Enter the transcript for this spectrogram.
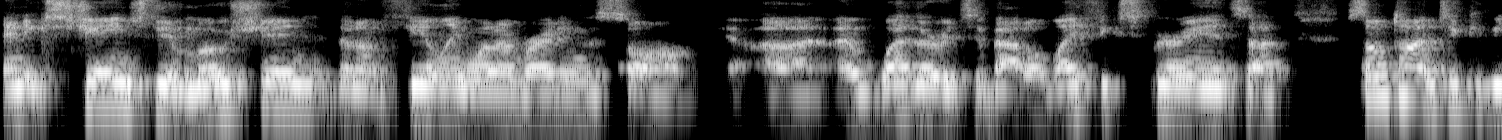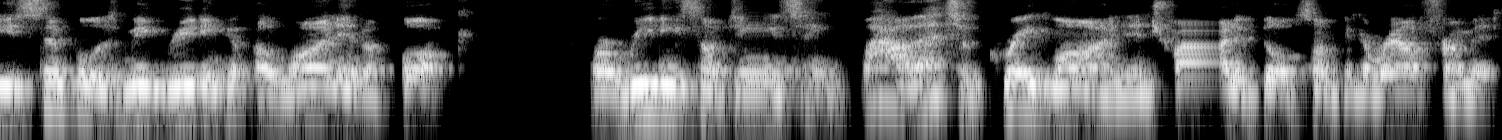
and exchange the emotion that I'm feeling when I'm writing the song, uh, and whether it's about a life experience. Uh, sometimes it could be as simple as me reading a line in a book or reading something and saying, "Wow, that's a great line," and try to build something around from it.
